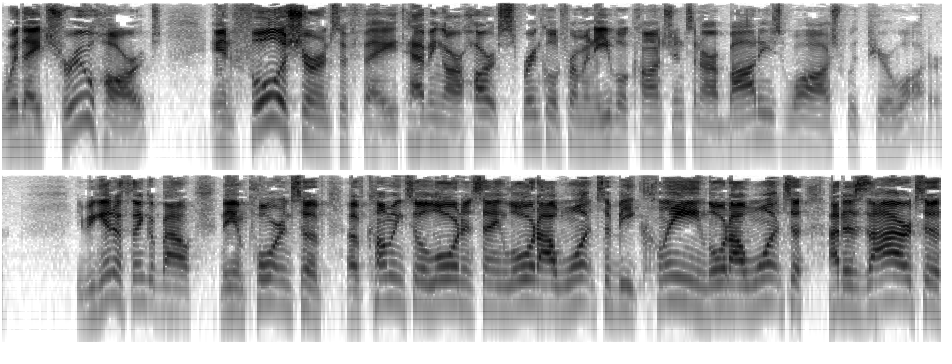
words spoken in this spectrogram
with a true heart in full assurance of faith, having our hearts sprinkled from an evil conscience and our bodies washed with pure water. You begin to think about the importance of, of coming to the Lord and saying, Lord, I want to be clean. Lord, I want to, I desire to,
